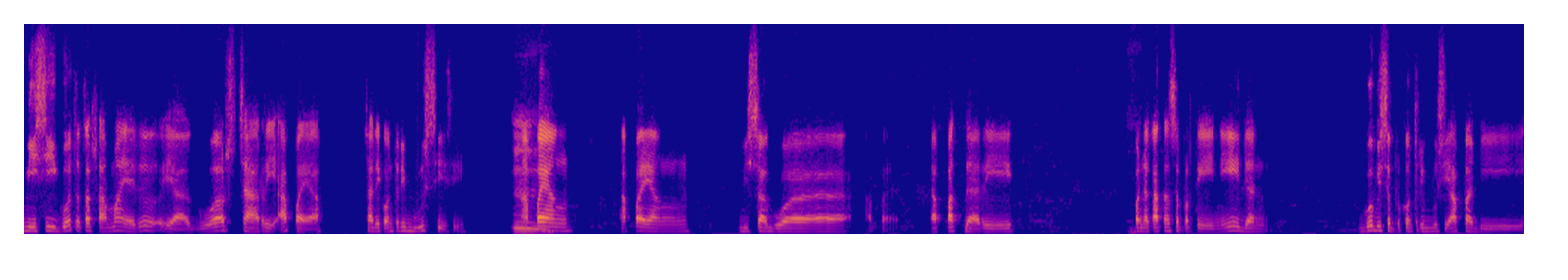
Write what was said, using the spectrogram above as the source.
misi gue tetap sama yaitu ya gue harus cari apa ya cari kontribusi sih. Hmm. apa yang apa yang bisa gue apa ya, dapat dari pendekatan seperti ini dan gue bisa berkontribusi apa di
